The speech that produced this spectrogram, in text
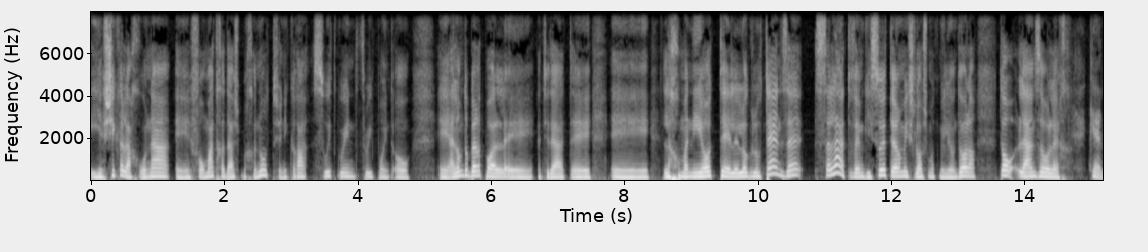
היא השיקה לאחרונה פורמט חדש בחנות, שנקרא סוויט גרין 3.0. אני לא מדברת פה על, את יודעת, לחמניות ללא גלוטן, זה סלט, והם גייסו יותר מ-300 מיליון דולר. טוב, לאן זה הולך? כן,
